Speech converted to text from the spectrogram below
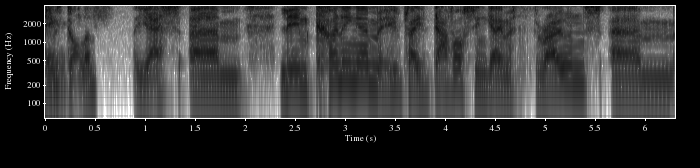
name. was Gollum. Yes. Um, Liam Cunningham, who plays Davos in Game of Thrones. Um,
